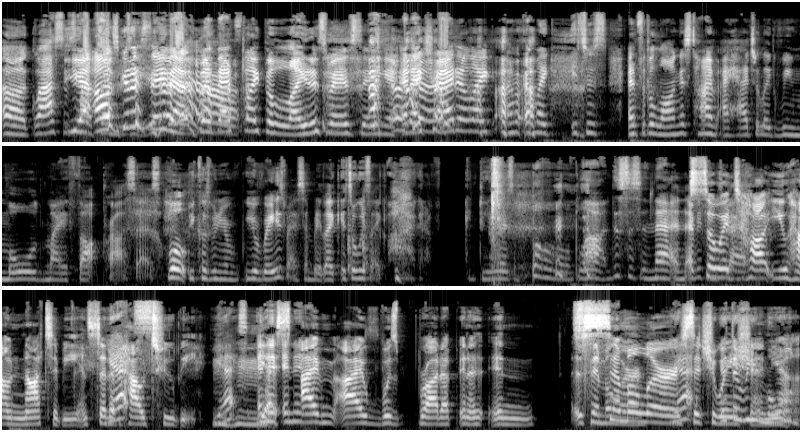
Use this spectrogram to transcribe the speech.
uh, glasses. yeah, I was gonna say that, but that's like the lightest way of saying it. And I try to like, I'm, I'm like, it's just, and for the longest time, I had to like remold my thought process. Well- because when you're you're raised by somebody, like it's always like, oh, I gotta fucking do this, blah blah blah, blah and this, this, and that, and everything. So it taught you how not to be instead of how to be. yes, and yes, it, and it, I'm. I was brought up in a in a Similar. similar, Yeah, you have to situation. remold Yeah,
